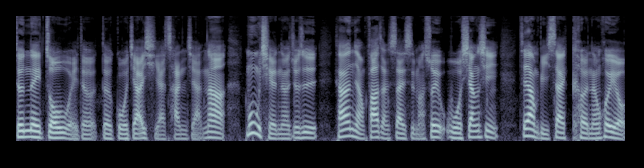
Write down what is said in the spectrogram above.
就那周围的的国家一起来参加。那目前呢，就是刚刚讲发展赛事嘛，所以我相信这样比赛可能会有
